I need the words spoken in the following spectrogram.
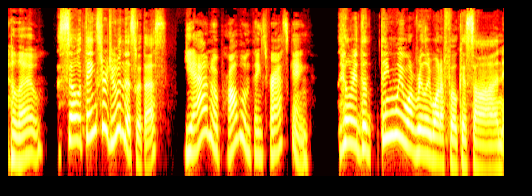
Hello. So thanks for doing this with us. Yeah, no problem. Thanks for asking. Hillary, the thing we really want to focus on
